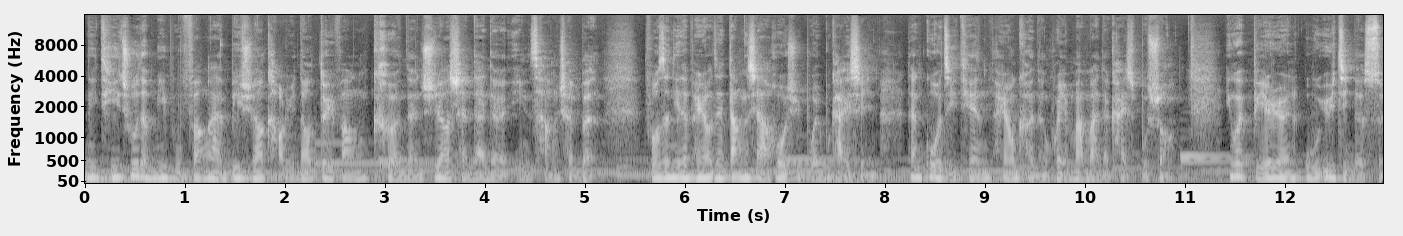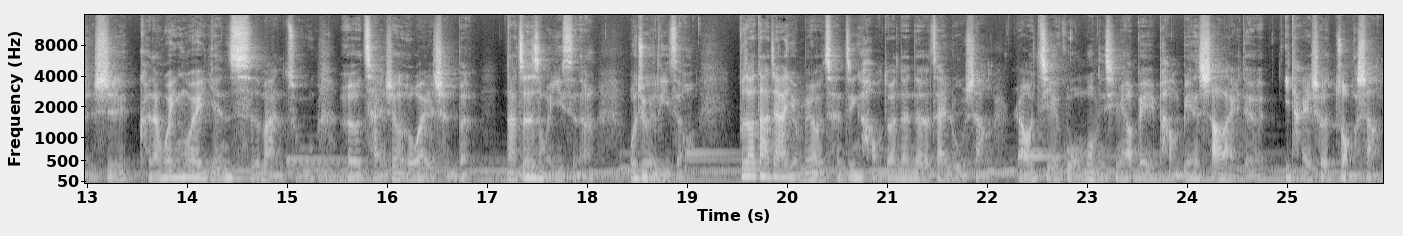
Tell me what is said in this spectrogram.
你提出的弥补方案必须要考虑到对方可能需要承担的隐藏成本，否则你的朋友在当下或许不会不开心，但过几天很有可能会慢慢的开始不爽，因为别人无预警的损失可能会因为延迟满足而产生额外的成本。那这是什么意思呢？我举个例子哦。不知道大家有没有曾经好端端的在路上，然后结果莫名其妙被旁边杀来的一台车撞上，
